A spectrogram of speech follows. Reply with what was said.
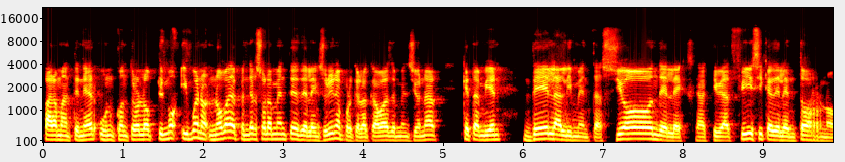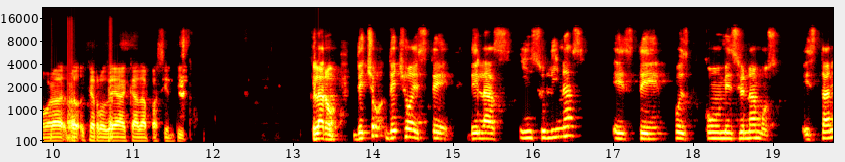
para mantener un control óptimo. Y bueno, no va a depender solamente de la insulina, porque lo acabas de mencionar, que también de la alimentación, de la actividad física, del entorno que rodea a cada pacientito. Claro, de hecho, de hecho, este, de las insulinas, este, pues como mencionamos, están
